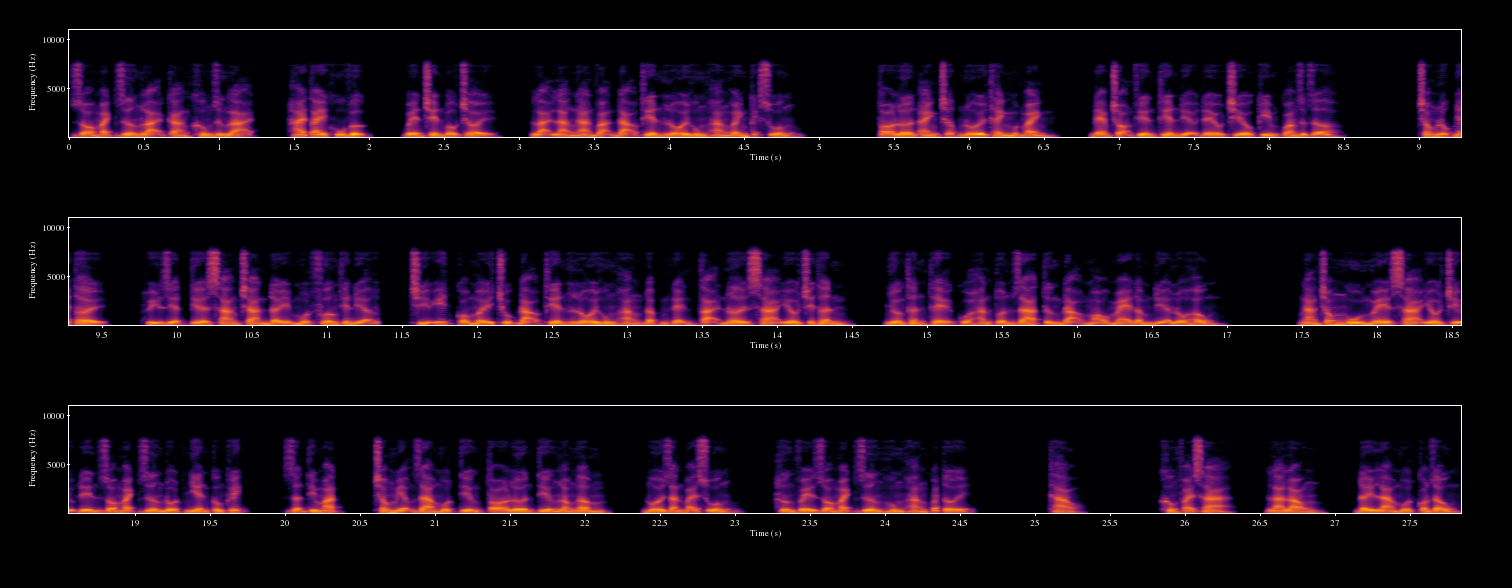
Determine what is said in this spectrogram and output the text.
gió mạch dương lại càng không dừng lại, hai tay khu vực, bên trên bầu trời, lại là ngàn vạn đạo thiên lôi hung hăng oanh kích xuống. To lớn ánh chớp nối thành một mảnh, đem chọn phiến thiên địa đều chiếu kim quang rực rỡ. Trong lúc nhất thời, hủy diệt tia sáng tràn đầy một phương thiên địa, chí ít có mấy chục đạo thiên lôi hung hăng đập nện tại nơi xà yêu trên thân, nhường thân thể của hắn tuôn ra từng đạo máu me đầm địa lỗ hổng. Ngang trong ngủ mê xà yêu chịu đến gió mạch dương đột nhiên công kích dẫn tí mặt, trong miệng ra một tiếng to lớn tiếng long ngâm đôi rắn bay xuống, hướng về gió mạch dương hung hăng quét tới. Thao. Không phải xà, là long, đây là một con rồng.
